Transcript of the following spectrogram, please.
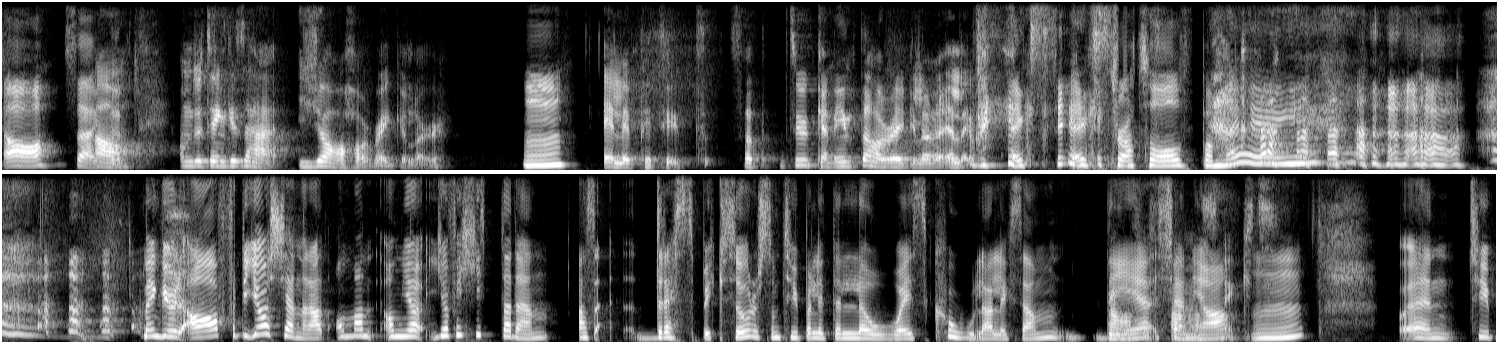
Ja, säkert. Ja, om du tänker så här, jag har regular Mm. eller petit. Så att du kan inte ha regular eller petit. Ex, extra 12 på mig. Men gud, ja, för jag känner att om, man, om jag, jag vill hitta den, alltså dressbyxor som typ är lite low waist, coola liksom. Det Ja, känner jag. Mm. En typ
